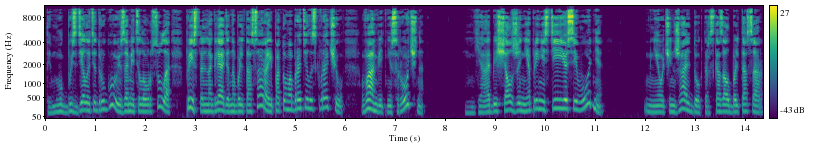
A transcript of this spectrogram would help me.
«Ты мог бы сделать и другую», — заметила Урсула, пристально глядя на Бальтасара, и потом обратилась к врачу. «Вам ведь не срочно?» «Я обещал жене принести ее сегодня». «Мне очень жаль, доктор», — сказал Бальтасар,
